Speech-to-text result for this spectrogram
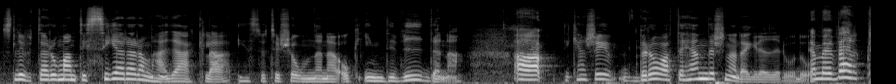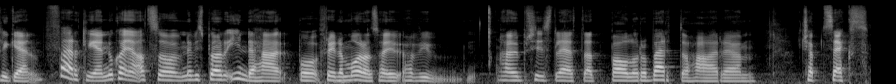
Sluta romantisera de här jäkla institutionerna och individerna. ja, Det kanske är bra att det händer såna där grejer då och då. Ja men verkligen, verkligen. Nu kan jag alltså, när vi spelar in det här på fredag morgon så har, vi har jag precis läst att Paolo Roberto har um, köpt sex.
